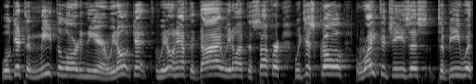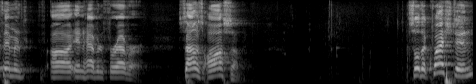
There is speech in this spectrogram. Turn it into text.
will get to meet the Lord in the air. We don't get we don't have to die, we don't have to suffer. We just go right to Jesus to be with him in, uh, in heaven forever. Sounds awesome. So the question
